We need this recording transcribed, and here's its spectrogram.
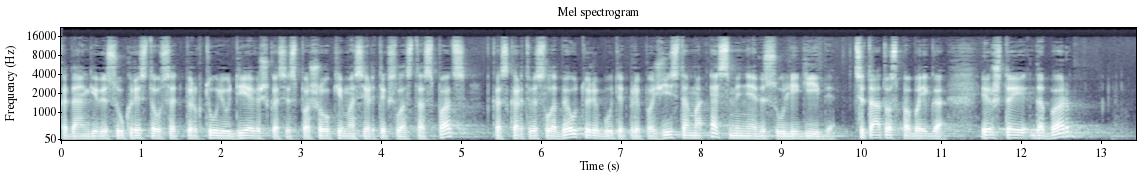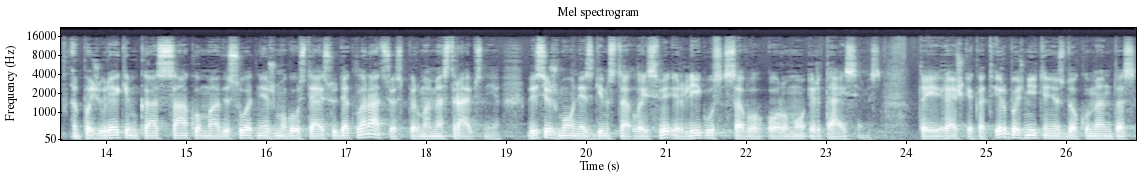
kadangi visų Kristaus atpirktųjų dieviškasis pašaukimas ir tikslas tas pats, kas kart vis labiau turi būti pripažįstama esminė visų lygybė. Citatos pabaiga. Ir štai dabar pažiūrėkim, kas sakoma visuotinės žmogaus teisų deklaracijos pirmame straipsnėje. Visi žmonės gimsta laisvi ir lygus savo orumu ir teisėmis. Tai reiškia, kad ir bažnytinis dokumentas,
